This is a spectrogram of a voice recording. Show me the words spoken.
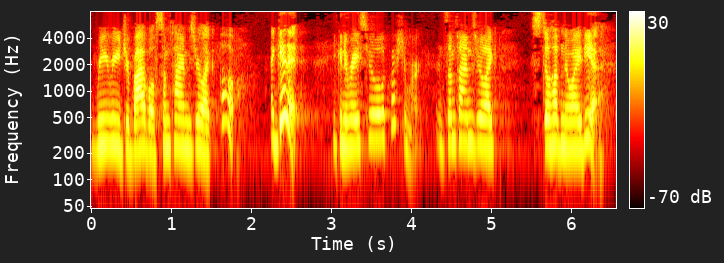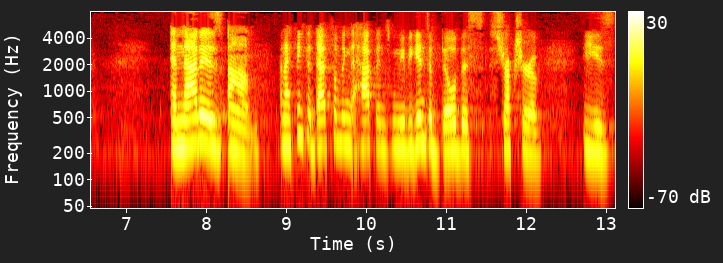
reread your Bible, sometimes you're like, oh, I get it. you can erase your little question mark. And sometimes you're like, still have no idea. And that is, um, and I think that that's something that happens when we begin to build this structure of these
